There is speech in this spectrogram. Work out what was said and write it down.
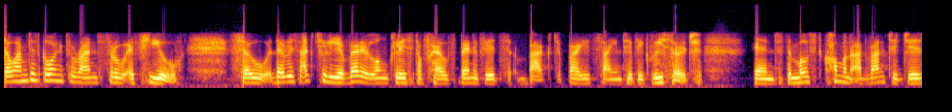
So, I'm just going to run through a few. So there is actually a very long list of health benefits backed by scientific research. And the most common advantages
